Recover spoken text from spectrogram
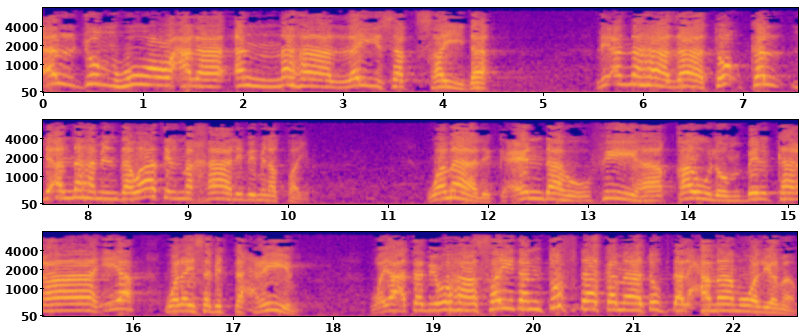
الجمهور على أنها ليست صيدا. لأنها لا تؤكل لأنها من ذوات المخالب من الطير ومالك عنده فيها قول بالكراهية وليس بالتحريم ويعتبرها صيدا تفدى كما تفدى الحمام واليمام.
